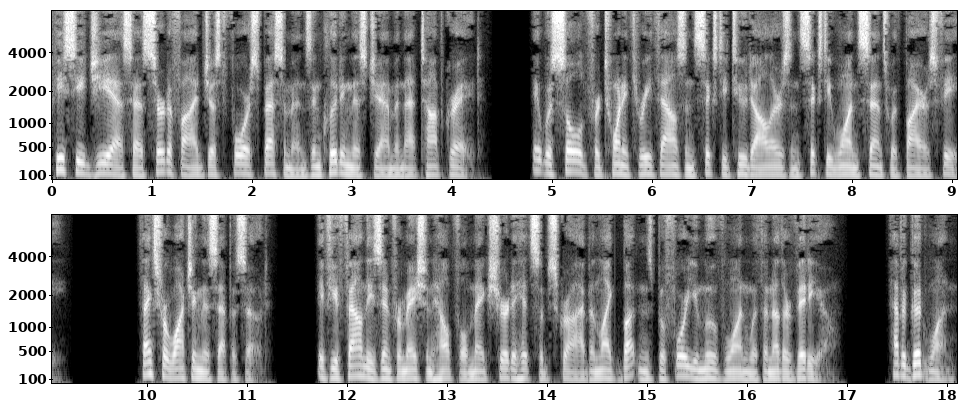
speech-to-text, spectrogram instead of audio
PCGS has certified just four specimens, including this gem in that top grade. It was sold for $23,062.61 with buyer's fee. Thanks for watching this episode. If you found these information helpful, make sure to hit subscribe and like buttons before you move one with another video. Have a good one.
